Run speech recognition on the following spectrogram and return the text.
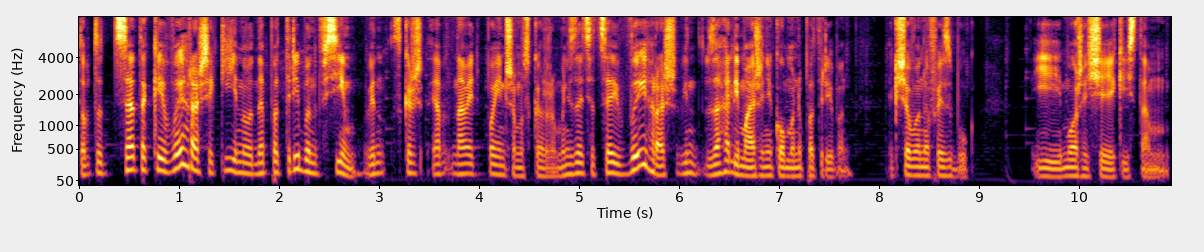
Тобто це такий виграш, який ну, не потрібен всім. Він скаж, я навіть по-іншому скажу. Мені здається, цей виграш він взагалі майже нікому не потрібен якщо ви не Фейсбук. І може ще якийсь там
